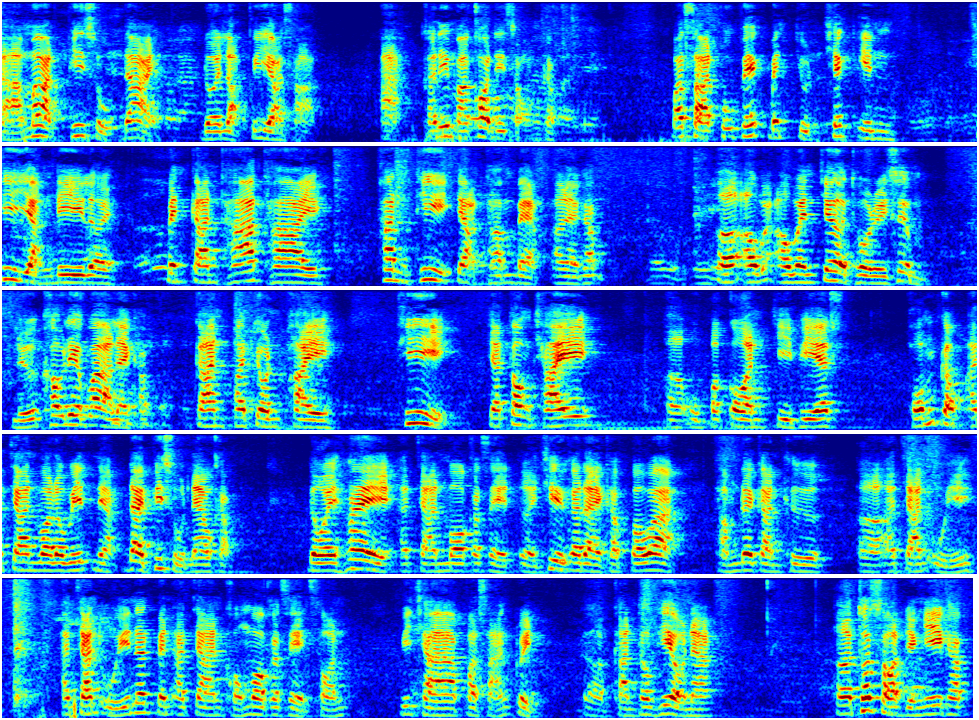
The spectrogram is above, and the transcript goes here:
สามารถพิสูจน์ได้โดยหลักวิทยาศาสตร์อะคราวนี้มาข้อที่สองครับ ปราสาทภูเพกเป็นจุดเช็คอินที่อย่างดีเลย เป็นการท้าทายท่านที่จะทำแบบอะไรครับเออเอาเอาเวนเจอร์ทัวริซึมหรือเขาเรียกว่าอะไรครับ การผจญภัยที่จะต้องใช่อุปกรณ์ GPS ผมกับอาจารย์วรวิทย์เนี่ยได้พิสูจน์แล้วครับ โดยให้อาจารย์มอเกษตรเอ่ยชื่อก็ได้ครับ เพราะว่าทำด้วยกันคืออาจารย์อุ๋ย อาจารย์อุ๋ยนั้นเป็นอาจารย์ของมอเกษตรสอนวิชาภาษาอังกฤษการท่องเที่ยวนะทดสอบอย่างนี้ครับ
